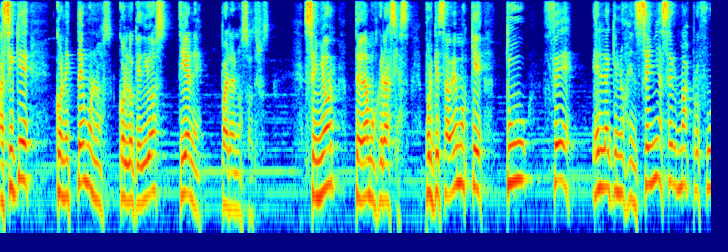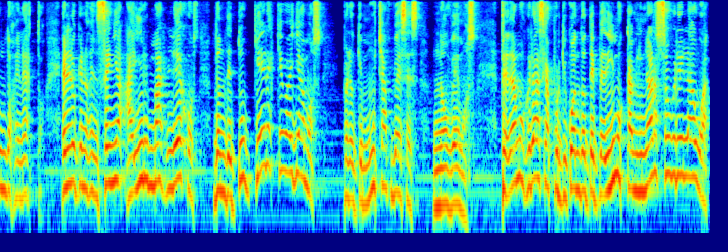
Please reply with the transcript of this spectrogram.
Así que conectémonos con lo que Dios tiene para nosotros. Señor, te damos gracias, porque sabemos que tu fe es la que nos enseña a ser más profundos en esto, es lo que nos enseña a ir más lejos, donde tú quieres que vayamos, pero que muchas veces no vemos. Te damos gracias porque cuando te pedimos caminar sobre el agua,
